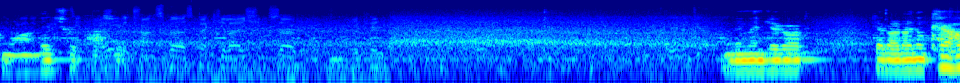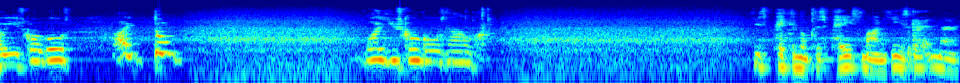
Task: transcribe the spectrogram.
Come on, all it. the transfer speculation, so he can And then when Gerrard. Gerrard, I don't care how you score goals. I don't. Why are you score goals now? He's picking up his pace, man. He's getting there.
